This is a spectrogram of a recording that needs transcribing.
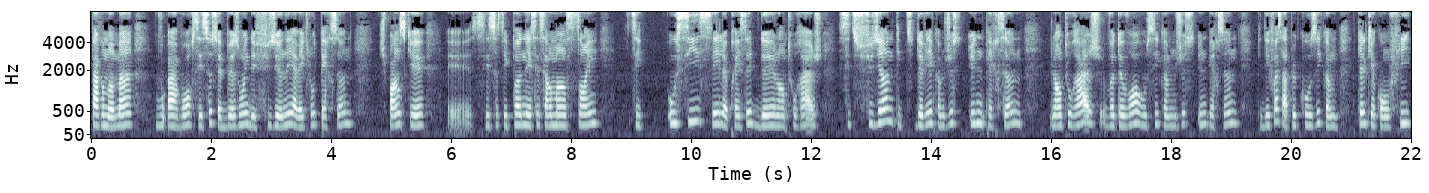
par moment, avoir, c'est ça, ce besoin de fusionner avec l'autre personne. Je pense que euh, c'est ça, c'est pas nécessairement sain. C'est aussi, c'est le principe de l'entourage. Si tu fusionnes puis que tu deviens comme juste une personne, l'entourage va te voir aussi comme juste une personne. Puis des fois, ça peut causer comme quelques conflits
